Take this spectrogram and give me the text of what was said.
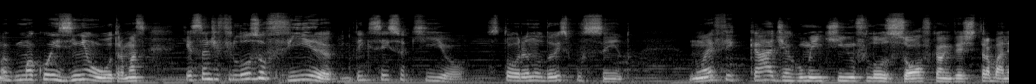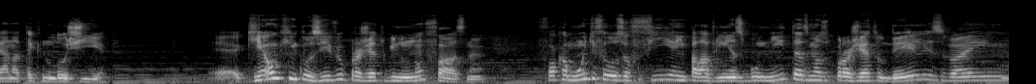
alguma coisinha ou outra, mas questão de filosofia, tem que ser isso aqui, ó. Estourando 2%. Não é ficar de argumentinho filosófico ao invés de trabalhar na tecnologia. É, que é o que inclusive o projeto GNU não faz, né? Foca muito em filosofia, em palavrinhas bonitas, mas o projeto deles vai...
